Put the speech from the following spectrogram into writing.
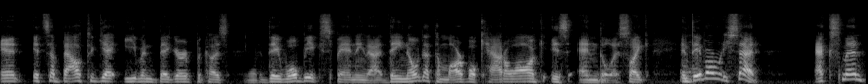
And it's about to get even bigger because they will be expanding that. They know that the Marvel catalog is endless. Like, and they've already said X Men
